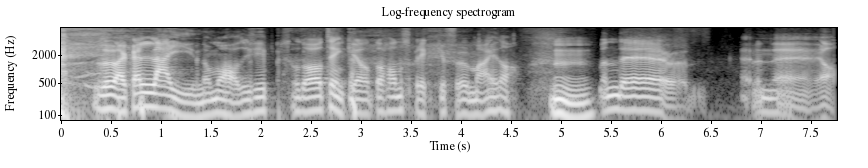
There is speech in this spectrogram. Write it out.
Så du er ikke aleine om å ha det kjipt. Og da tenker jeg at han sprekker før meg, da. Mm. Men det Men eh, ja.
